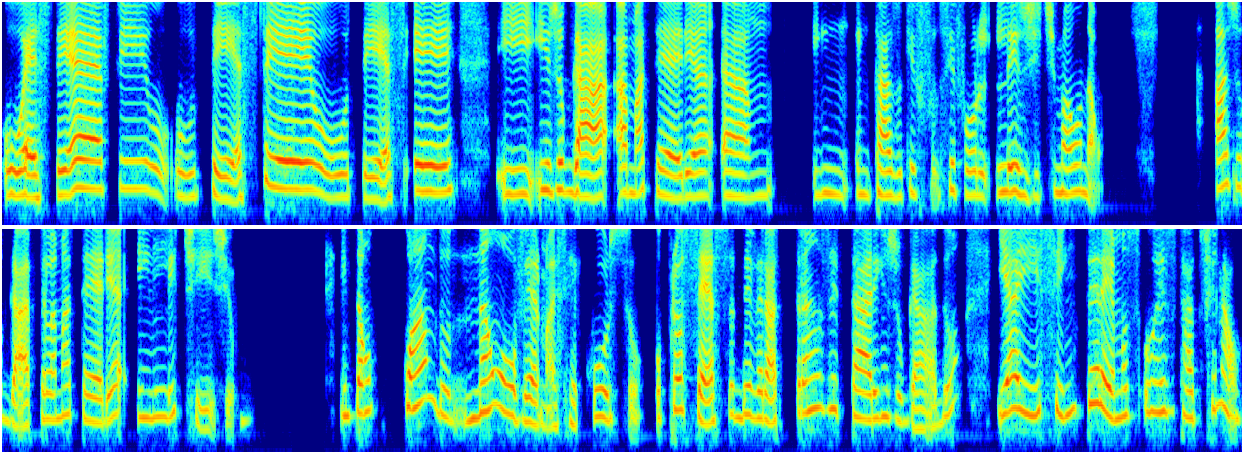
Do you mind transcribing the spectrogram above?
o STF, o, o TST, o TSE, e, e, julgar a matéria um, em, em caso que se for legítima ou não a julgar pela matéria em litígio. Então, quando não houver mais recurso, o processo deverá transitar em julgado e aí sim teremos o resultado final.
